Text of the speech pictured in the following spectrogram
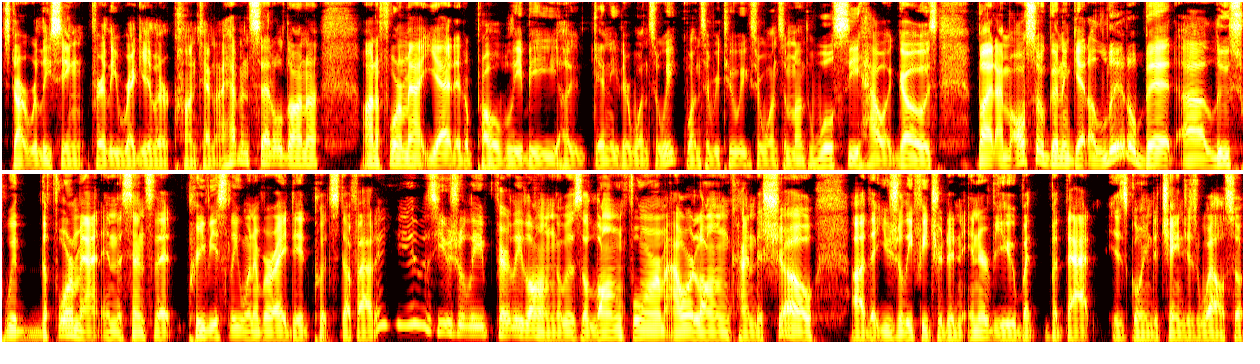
start releasing fairly regular content. I haven't settled on a on a format yet. It'll probably be again either once a week once every two weeks or once a month. We'll see how it goes. But i'm also gonna get a little bit uh, loose with the format in the sense that previously whenever i did put stuff out it, it was usually fairly long. It was a long form hour long kind of show uh, that usually featured an interview but but that is going to change as well. So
